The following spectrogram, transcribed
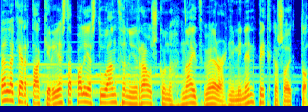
Tällä kertaa kirjasta paljastuu Anthony Rauskun Nightmare-niminen pitkäsoitto.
